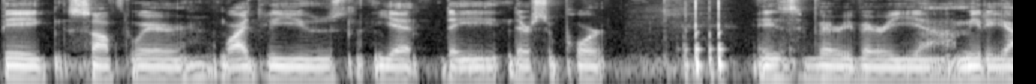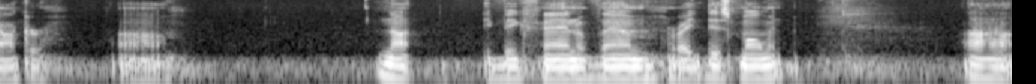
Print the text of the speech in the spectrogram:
big software, widely used, yet they their support is very, very uh, mediocre. Um, not a big fan of them right this moment. Uh,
